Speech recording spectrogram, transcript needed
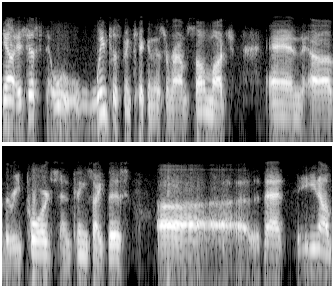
you know, it's just we've just been kicking this around so much, and uh, the reports and things like this uh, that you know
